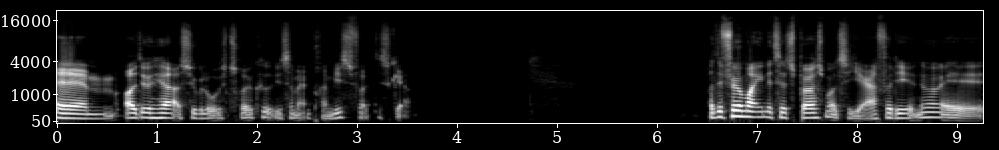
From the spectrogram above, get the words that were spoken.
Øhm, og det er jo her psykologisk tryghed ligesom er en præmis for, at det sker. Og det fører mig egentlig til et spørgsmål til jer, fordi nu, øh,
